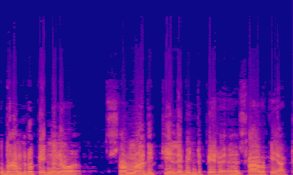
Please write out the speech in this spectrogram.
බුදුහාමුදුරුවෝ පෙන්නනවා සම්මාදිට්ඨිය ලැබෙන්න පෙර ශ්‍රාවකයාට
